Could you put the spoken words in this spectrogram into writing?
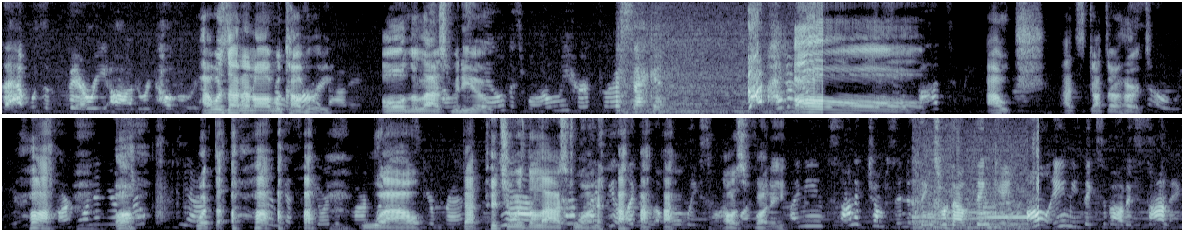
That was a very odd recovery. How was that an odd recovery? odd about it? Oh, the last Oh, video. still, this will only hurt for a second. I don't know. Oh, It's so odd to me. ouch. That's got to hurt. Ha. the smart one in your Oh. What the? I'm guessing you're the smart one wow. amongst your friends. That picture was the last one. I feel like I'm the only smart That was funny. Things without thinking. All Amy thinks about is Sonic.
